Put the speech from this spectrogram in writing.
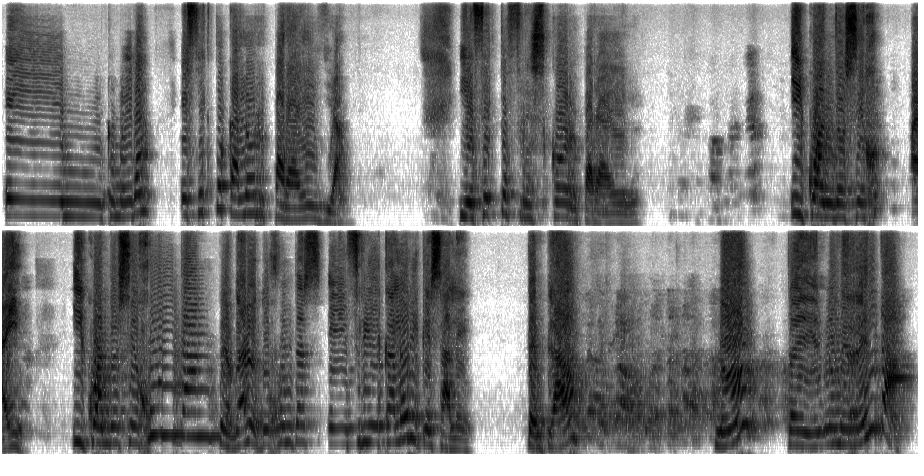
em, ¿cómo era? Efecto calor para ella y efecto frescor para él. Y cuando se... Ahí. Y cuando se juntan, pero claro, tú juntas eh, frío y calor y ¿qué sale? ¿Templado? ¿No? no me renta.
